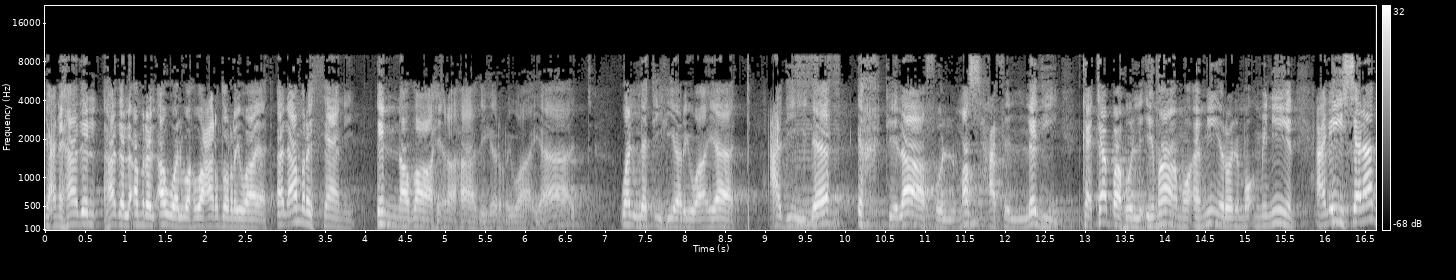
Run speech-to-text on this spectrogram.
يعني هذا هذا الأمر الأول وهو عرض الروايات. الأمر الثاني إن ظاهر هذه الروايات والتي هي روايات عديدة اختلاف المصحف الذي كتبه الإمام أمير المؤمنين عليه السلام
